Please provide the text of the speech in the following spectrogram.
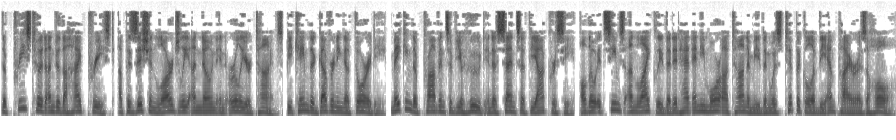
The priesthood under the high priest a position largely unknown in earlier times became the governing authority, making the province of Yehud in a sense a theocracy, although it seems unlikely that it had any more autonomy than was typical of the empire as a whole.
